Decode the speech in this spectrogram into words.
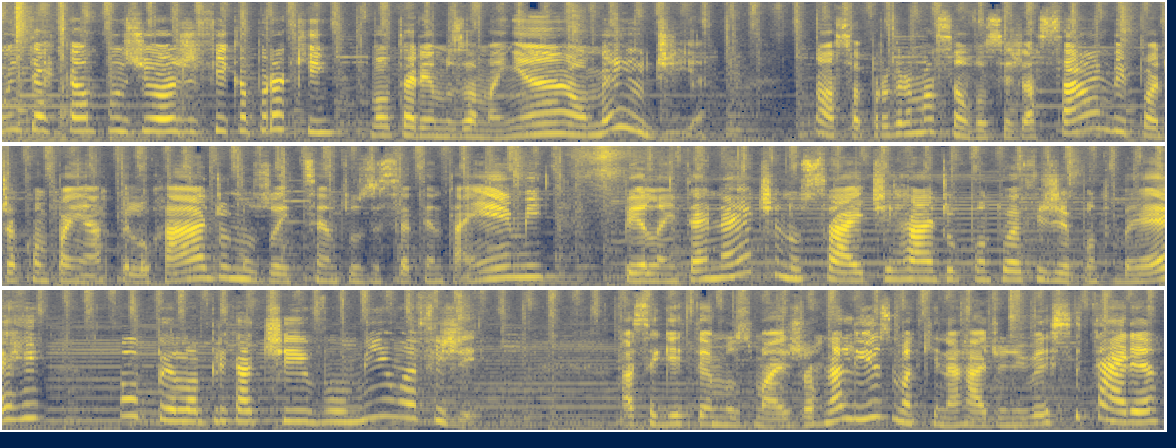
O Intercampus de hoje fica por aqui. Voltaremos amanhã ao meio-dia. Nossa programação você já sabe, pode acompanhar pelo rádio nos 870m, pela internet no site radio.fg.br ou pelo aplicativo MinUFG. A seguir temos mais jornalismo aqui na Rádio Universitária,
